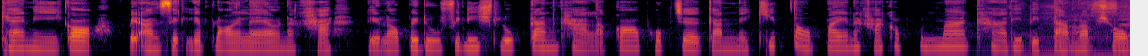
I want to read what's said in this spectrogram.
แค่นี้ก็เป็นอันเสร็จเรียบร้อยแล้วนะคะ เดี๋ยวเราไปดูฟินิชลุคกันค่ะ แล้วก็พบเจอกันในคลิปต่อไปนะคะ ขอบคุณมากค่ะที่ติดตามรับชม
